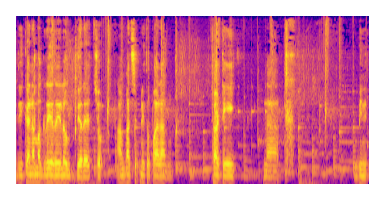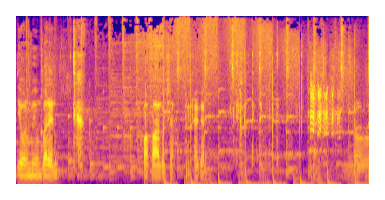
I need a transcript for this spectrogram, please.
Hindi ka na magre-reload diretso. Ang concept nito parang 38 na binitiwan mo yung barrel. Papalo siya. Nagkagano so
